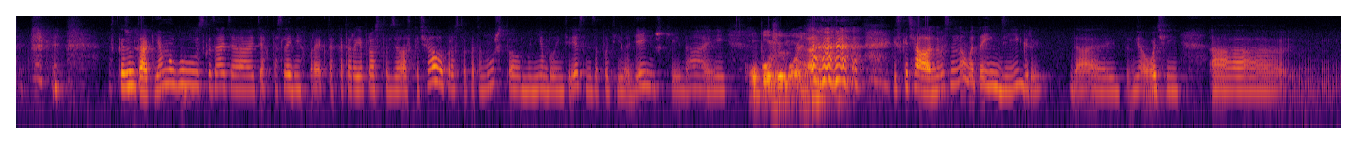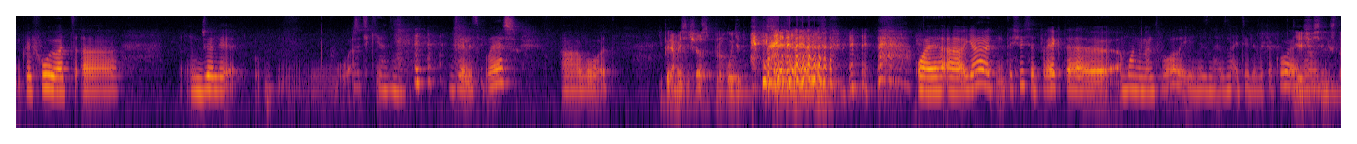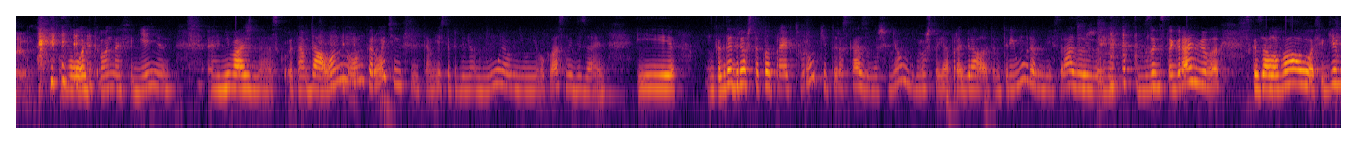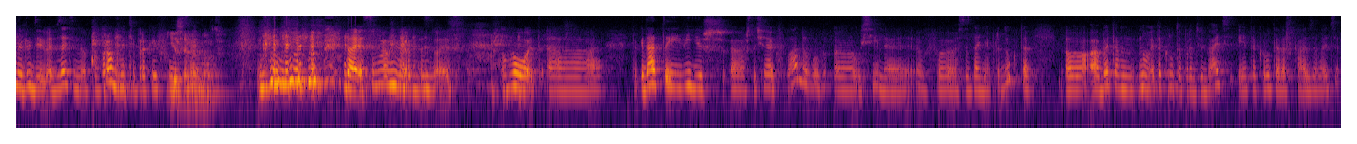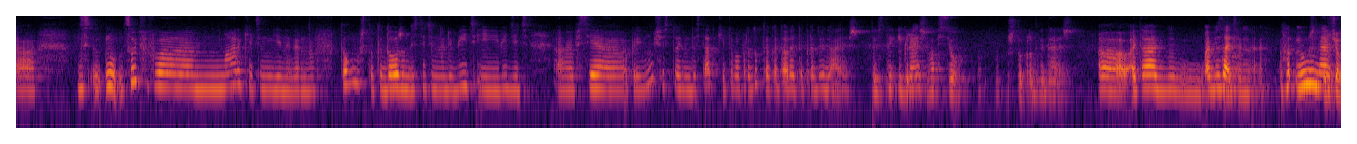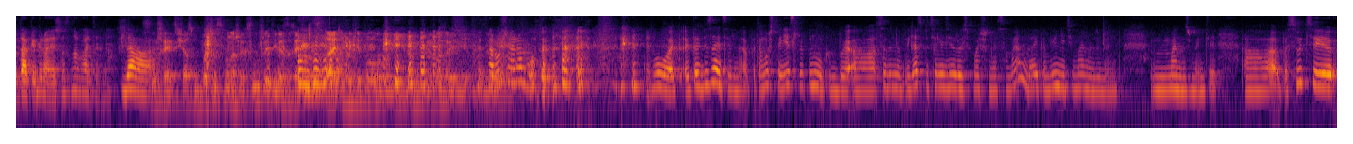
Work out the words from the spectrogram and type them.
скажем так, я могу сказать о тех последних проектах, которые я просто взяла, скачала, просто потому что мне было интересно, заплатила денежки, да, и О боже мой! и скачала. Но в основном это инди-игры. Да, я очень кайфую от а, Jelly... Божечки. Jelly Splash. А, вот. И прямо сейчас проходит Ой, а, я тащусь от проекта Monument Wall, я не знаю, знаете ли вы такое. Я еще себе не ставил. Вот, он офигенен. Э, Неважно, сколько там, да, он, он коротенький, там есть определенные уровни, у него классный дизайн. И когда берешь такой проект в руки, ты рассказываешь о нем, потому что я проиграла там три уровня и сразу же заинстаграмила, сказала, вау, офигенно, люди, обязательно попробуйте, прокайфуйте. СММ мертв. Да, СММ мертв называется. Вот. А, когда ты видишь, э, что человек вкладывал э, усилия в создание продукта, э, об этом, ну, это круто продвигать, и это круто рассказывать. А, ну, суть в маркетинге, наверное, в том, что ты должен действительно любить и видеть все преимущества и недостатки того продукта, который ты продвигаешь. То есть ты играешь во все, что продвигаешь. Э, это обязательно. Нужно... Причем так играешь основательно. Да. Слушай, сейчас большинство наших слушателей захотели стать маркетологами. Хорошая работа. Вот, это обязательно, потому что если, ну, как бы, а, особенно я специализируюсь больше на SMM, да, и комьюнити менеджмент, менеджменте. А, по сути,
